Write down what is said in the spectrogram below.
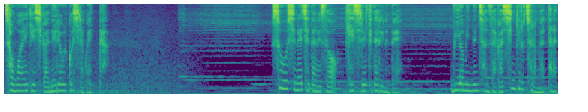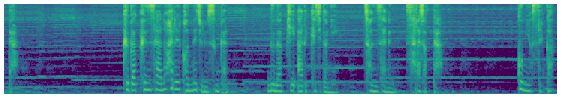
정화의 계시가 내려올 것이라고 했다. 수호신의 재단에서 계시를 기다리는데 위험 있는 전사가 신기루처럼 나타났다. 그가 근사한 활을 건네주는 순간 눈앞이 아득해지더니 전사는 사라졌다. 꿈이었을까?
